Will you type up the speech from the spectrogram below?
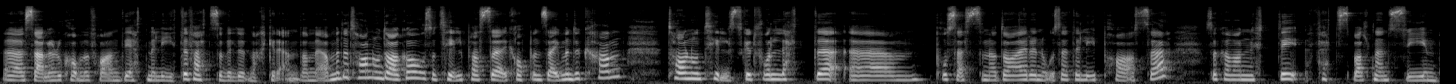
Eh, Særlig når du kommer fra en diett med lite fett, så vil du merke det enda mer. Men det tar noen dager, og så tilpasser kroppen seg. Men du kan ta noen tilskudd for å lette eh, prosessen, og da er det noe som heter lipase, som kan være nyttig fettspaltende enzym.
